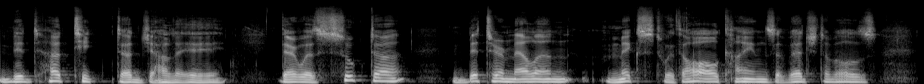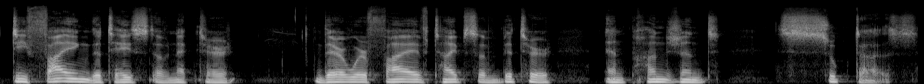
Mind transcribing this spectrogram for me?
bidhatikta jale. There was sukta, bitter melon, mixed with all kinds of vegetables, defying the taste of nectar. There were five types of bitter and pungent suktas.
